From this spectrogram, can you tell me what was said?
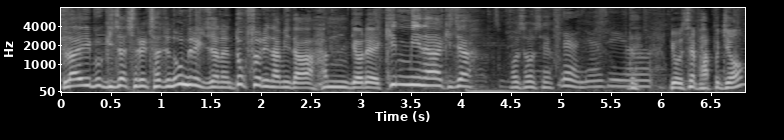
라이브 기자실을 찾은 오늘의 기자는 똑소리 납니다. 한결의 김민아 기자. 어서 오세요. 네, 안녕하세요. 네, 요새 바쁘죠?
